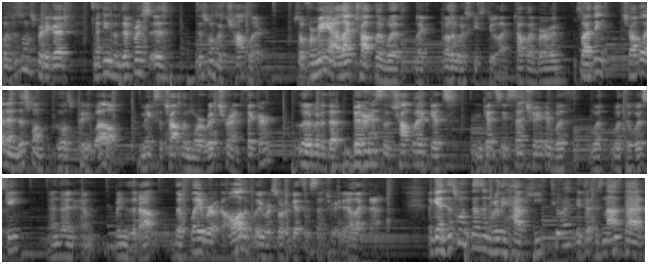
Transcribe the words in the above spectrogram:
Well, this one's pretty good. I think the difference is this one's a chocolate. So for me, I like chocolate with like other whiskeys too, like chocolate and bourbon. So I think chocolate and this one goes pretty well. It makes the chocolate more richer and thicker. A little bit of the bitterness of the chocolate gets gets accentuated with, with, with the whiskey and then um, brings it out. The flavor, all the flavor sort of gets accentuated. I like that. Again, this one doesn't really have heat to it. it it's not that,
